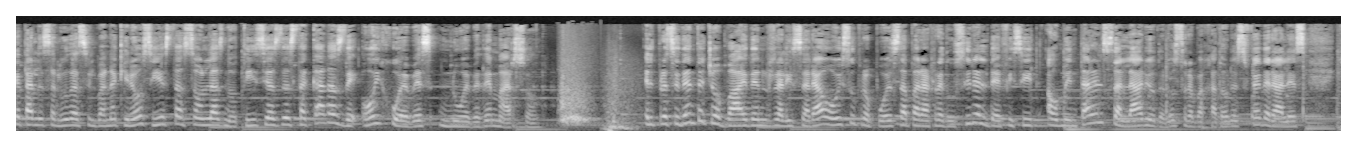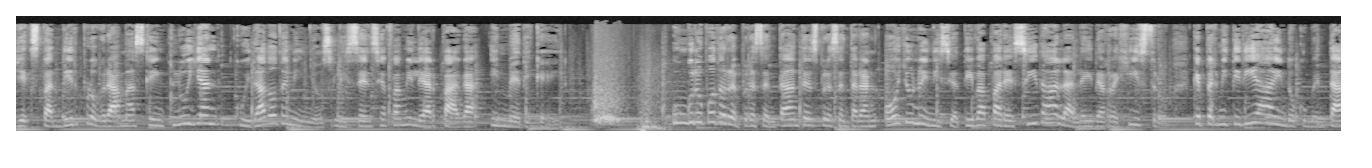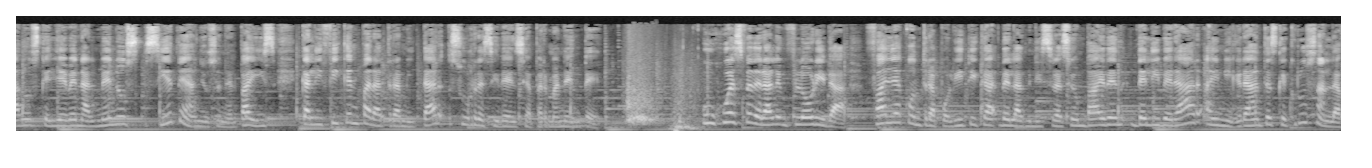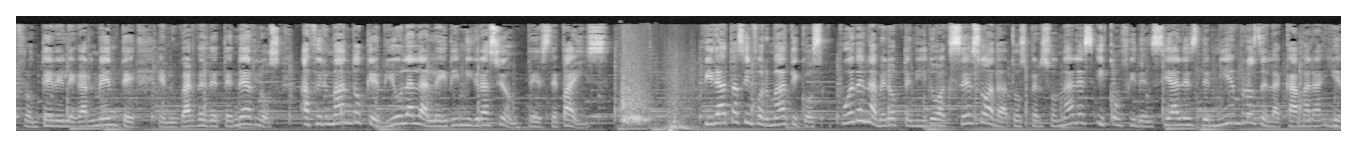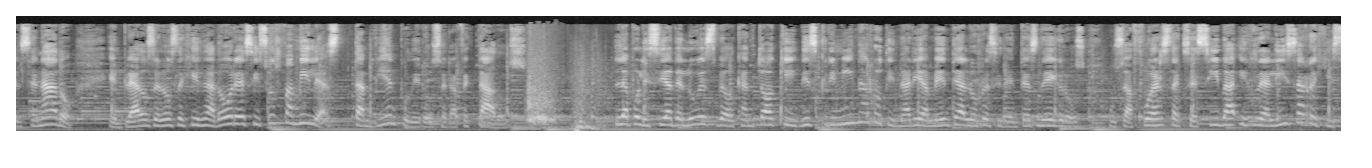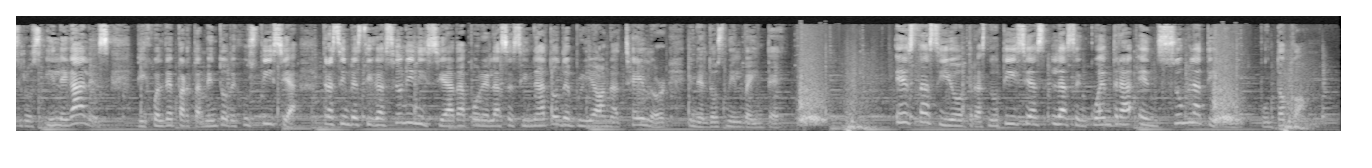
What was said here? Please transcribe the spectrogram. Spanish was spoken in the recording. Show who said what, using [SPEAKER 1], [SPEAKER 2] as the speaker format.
[SPEAKER 1] ¿Qué tal? Les saluda Silvana Quiroz y estas son las noticias destacadas de hoy jueves 9 de marzo. El presidente Joe Biden realizará hoy su propuesta para reducir el déficit, aumentar el salario de los trabajadores federales y expandir programas que incluyan cuidado de niños, licencia familiar paga y Medicaid. Grupo de representantes presentarán hoy una iniciativa parecida a la ley de registro que permitiría a indocumentados que lleven al menos siete años en el país califiquen para tramitar su residencia permanente. Un juez federal en Florida falla contra política de la administración Biden de liberar a inmigrantes que cruzan la frontera ilegalmente en lugar de detenerlos, afirmando que viola la ley de inmigración de este país. Piratas informáticos pueden haber obtenido acceso a datos personales y confidenciales de miembros de la Cámara y el Senado. Empleados de los legisladores y sus familias también pudieron ser afectados. La policía de Louisville, Kentucky, discrimina rutinariamente a los residentes negros, usa fuerza excesiva y realiza registros ilegales, dijo el Departamento de Justicia, tras investigación iniciada por el asesinato de Breonna Taylor en el 2020. Y otras noticias las encuentra en zoomlatino.com.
